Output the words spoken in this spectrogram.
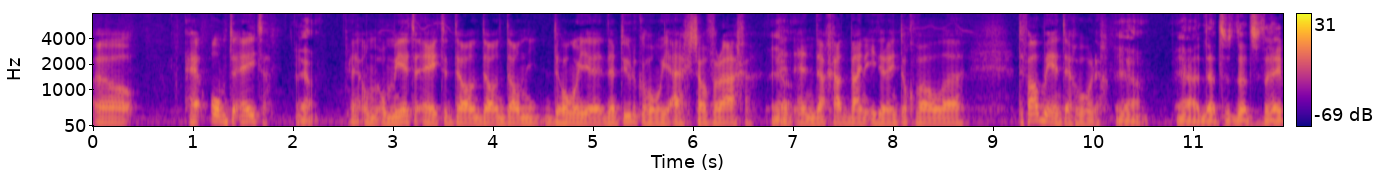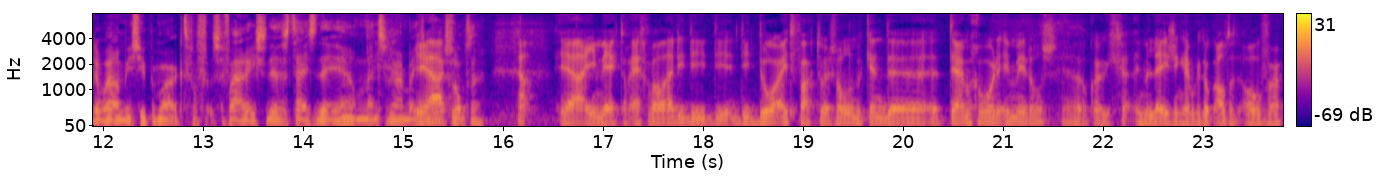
eh, hè, om te eten. Ja. Hè, om, om meer te eten dan, dan, dan de, honger je, de natuurlijke honger je eigenlijk zou vragen. Ja. En, en daar gaat bijna iedereen toch wel eh, de fout mee in tegenwoordig. Ja, ja dat, is, dat is de reden waarom je supermarkt safaris destijds deed. Hè? Om mensen daar een beetje Ja, klopt. te- Ja, ja, je merkt toch echt wel, hè, die, die, die, die dooreetfactor is wel een bekende eh, term geworden inmiddels. Ook, ga- in mijn lezing heb ik het ook altijd over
